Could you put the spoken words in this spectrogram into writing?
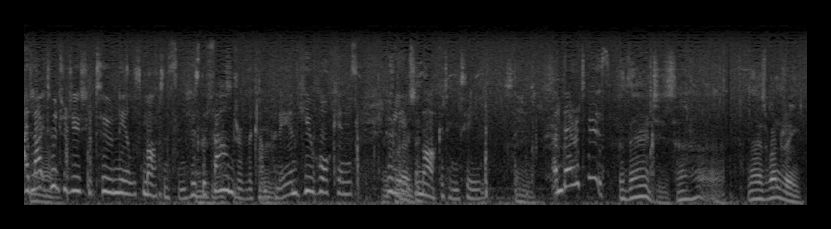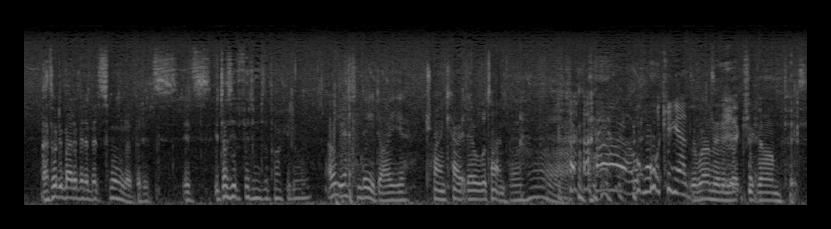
I'd like to introduce you to Nils Martensson, who's the founder of the company, and Hugh Hawkins, who leads the marketing team. And there it is. Oh, there it is. Aha. No, I was wondering. I thought it might have been a bit smaller, but it's it's. It does it fit into the pocket all right? Oh, yes, indeed. I uh, try and carry it there all the time. Ah, a walking out. The animal. well-known electric armpit.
